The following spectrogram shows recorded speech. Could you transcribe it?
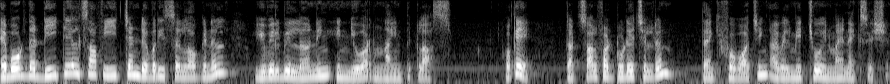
About the details of each and every cell organelle, you will be learning in your ninth class. Okay, that's all for today children. Thank you for watching. I will meet you in my next session.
